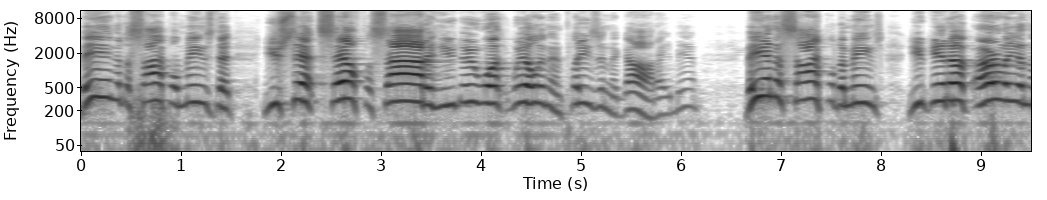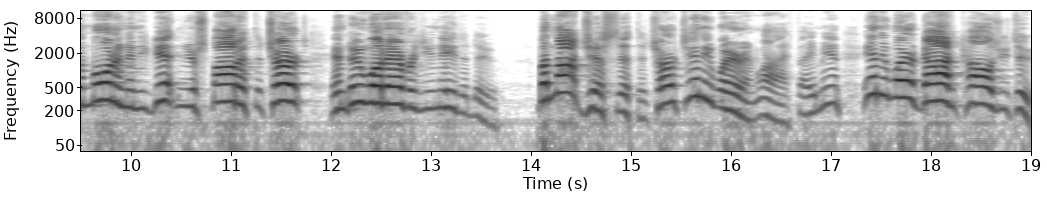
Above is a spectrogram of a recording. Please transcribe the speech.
Being a disciple means that you set self aside and you do what's willing and pleasing to God. Amen. Being a disciple means you get up early in the morning and you get in your spot at the church and do whatever you need to do. But not just at the church, anywhere in life. Amen. Anywhere God calls you to.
